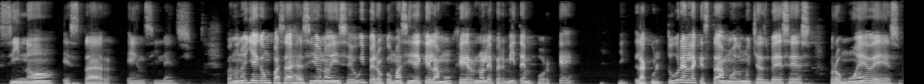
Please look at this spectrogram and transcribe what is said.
sino estar en silencio. Cuando uno llega a un pasaje así, uno dice, uy, pero ¿cómo así de que la mujer no le permiten? ¿Por qué? La cultura en la que estamos muchas veces promueve eso.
